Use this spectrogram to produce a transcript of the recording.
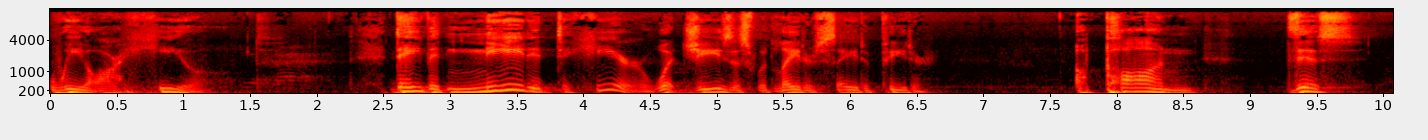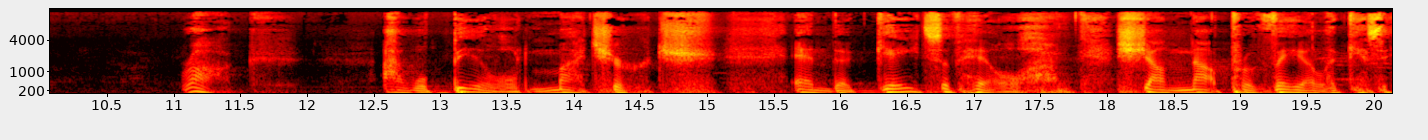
we are healed. David needed to hear what Jesus would later say to Peter. Upon this rock, I will build my church and the gates of hell shall not prevail against it.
